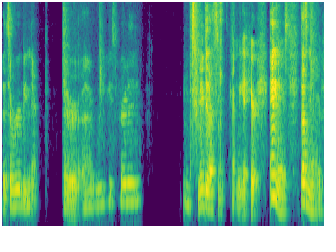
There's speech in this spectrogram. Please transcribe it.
It's a ruby neck. They're uh, ruby throated. Maybe that's the kind we get here. Anyways, doesn't matter.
